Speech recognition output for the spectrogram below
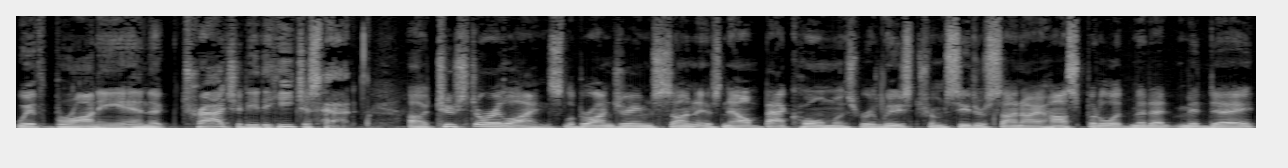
with Bronny and the tragedy that he just had. Uh, two storylines: LeBron James' son is now back home. Was released from Cedars-Sinai Hospital at, mid- at midday.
